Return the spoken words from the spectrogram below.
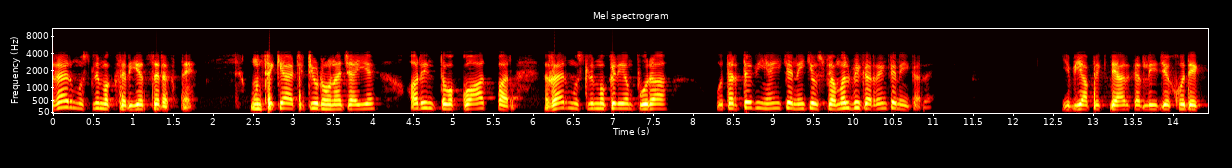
गैर मुस्लिम अक्सरियत से रखते हैं। उनसे क्या एटीट्यूड होना चाहिए? और इन तो पर गैर मुस्लिमों के लिए हम पूरा उतरते भी हैं कि नहीं, कि उस पर अमल भी कर रहे हैं कि नहीं कर रहे ये भी आप इख्तियार कर लीजिए खुद एक।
